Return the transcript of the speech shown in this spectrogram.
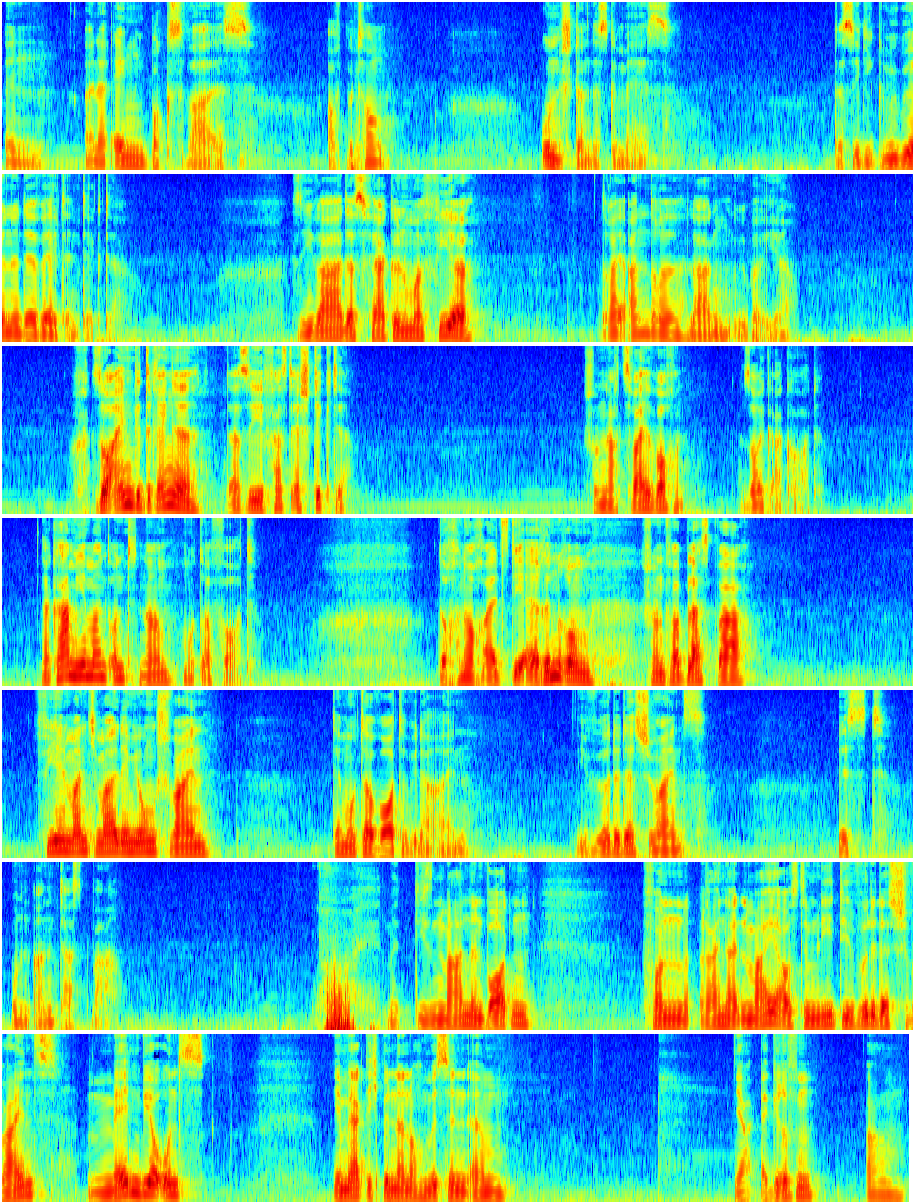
In einer engen Box war es, auf Beton, unstandesgemäß, dass sie die Glühbirne der Welt entdeckte. Sie war das Ferkel Nummer vier, drei andere lagen über ihr. So ein Gedränge, dass sie fast erstickte. Schon nach zwei Wochen, Säugakkord. Da kam jemand und nahm Mutter fort. Doch noch als die Erinnerung schon verblasst war, fielen manchmal dem jungen Schwein der Mutter Worte wieder ein. Die Würde des Schweins ist unantastbar. Mit diesen mahnenden Worten von Reinhard May aus dem Lied Die Würde des Schweins melden wir uns. Ihr merkt, ich bin da noch ein bisschen ähm, ja, ergriffen. Ähm,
